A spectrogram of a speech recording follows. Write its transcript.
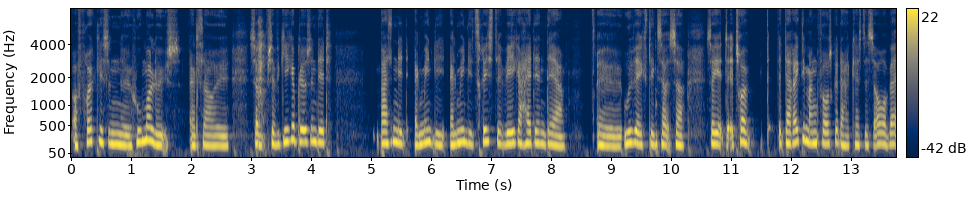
og frygtelig sådan øh, humorløs. Altså, øh, så, så vi gik og blev sådan lidt, bare sådan lidt almindelig, almindelig triste ved ikke at have den der øh, udveksling. Så, så, så jeg, jeg tror, der er rigtig mange forskere, der har kastet sig over, hvad,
